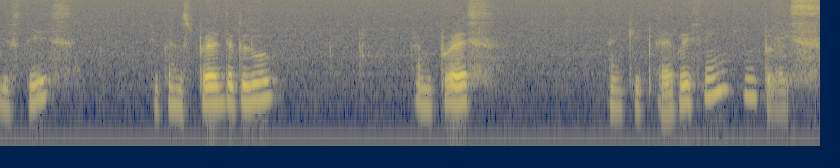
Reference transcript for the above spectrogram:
use this. You can spread the glue and press and keep everything in place.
